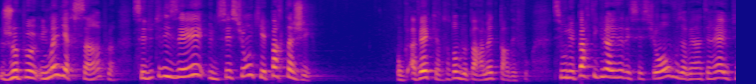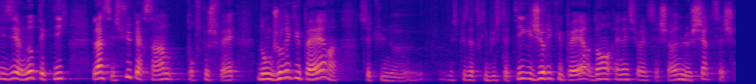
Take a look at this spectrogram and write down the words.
je peux, une manière simple, c'est d'utiliser une session qui est partagée. Donc avec un certain nombre de paramètres par défaut. Si vous voulez particulariser les sessions, vous avez intérêt à utiliser une autre technique. Là c'est super simple pour ce que je fais. Donc je récupère, c'est une, espèce d'attribut statique, je récupère dans NSURL Session le shared session.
